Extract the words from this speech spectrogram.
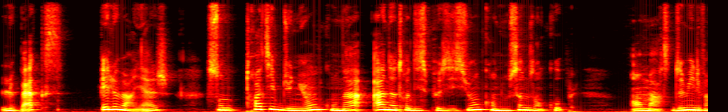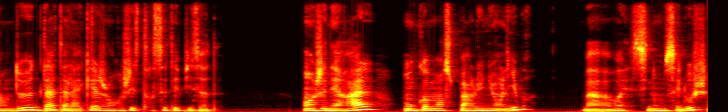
le pax et le mariage, sont trois types d'unions qu'on a à notre disposition quand nous sommes en couple, en mars 2022, date à laquelle j'enregistre cet épisode. En général, on commence par l'union libre, bah ouais, sinon c'est louche,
